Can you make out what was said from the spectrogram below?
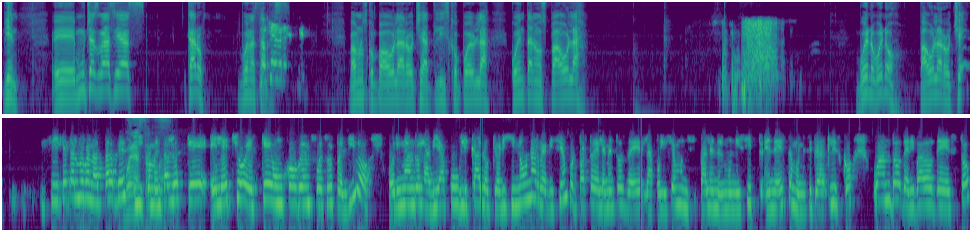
Bien, eh, muchas gracias, Caro. Buenas tardes. Muchas gracias. Vámonos con Paola Aroche, Atlisco, Puebla. Cuéntanos, Paola. Bueno, bueno, Paola Roche. Sí, ¿qué tal? Muy buenas tardes. y comentarles que el hecho es que un joven fue sorprendido orinando en la vía pública, lo que originó una revisión por parte de elementos de la Policía Municipal en el municipio, en este municipio de Atlisco, cuando derivado de esto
